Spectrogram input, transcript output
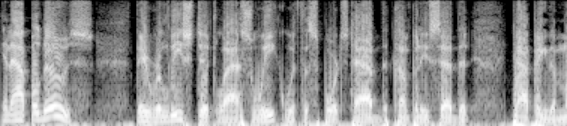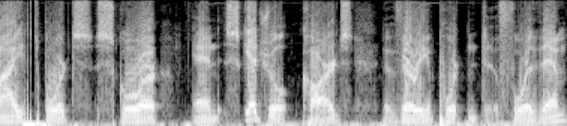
in Apple News. They released it last week with the sports tab. The company said that tapping the My Sports score and schedule cards uh, very important for them.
